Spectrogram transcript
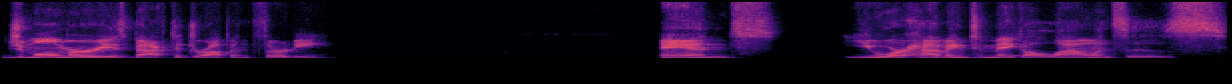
Jamal Murray is back to dropping 30. And you are having to make allowances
